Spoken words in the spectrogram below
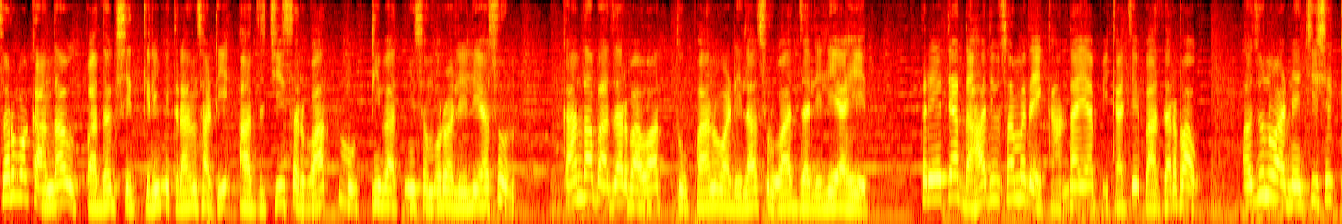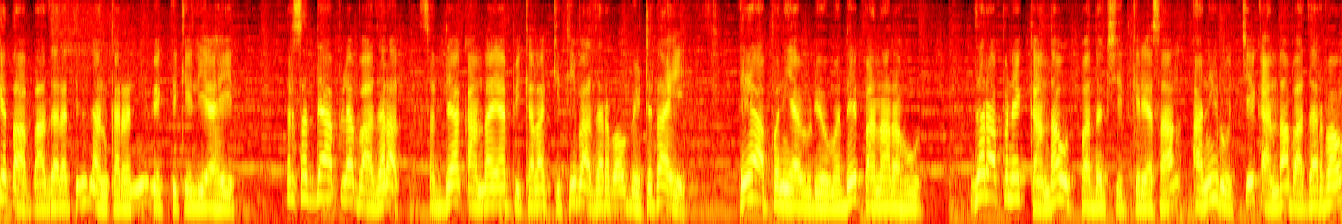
सर्व कांदा उत्पादक शेतकरी मित्रांसाठी आजची सर्वात मोठी बातमी समोर आलेली असून कांदा बाजारभावात तुफान वाढीला सुरुवात झालेली आहे. तर येत्या दहा दिवसामध्ये कांदा या पिकाचे बाजारभाव अजून वाढण्याची शक्यता बाजारातील जाणकारांनी व्यक्त केली आहे. तर सध्या आपल्या बाजारात सध्या कांदा या पिकाला किती बाजारभाव भेटत आहे हे आपण या व्हिडिओमध्ये पाहणार आहोत. जर आपण एक कांदा उत्पादक शेतकरी असाल आणि रोजचे कांदा बाजारभाव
